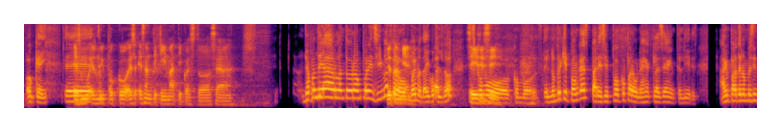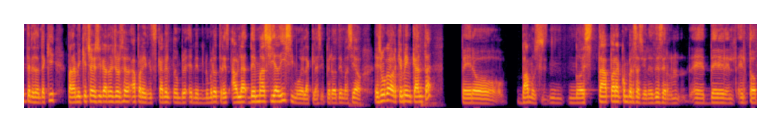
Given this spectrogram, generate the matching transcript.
Ok. es, muy, eh, poco, es, anticlimático esto, o sea. Yo pondría a Orlando Brown por encima, pero bueno, da igual, ¿no? es como, como el nombre que pongas parece poco para una clase de agentes libres. Hay un par de nombres interesantes aquí. Para mí que Chávez y Garner Johnson aparezcan en el, nombre, en el número 3 habla demasiadísimo de la clase, pero demasiado. Es un jugador que me encanta, pero vamos, no está para conversaciones de ser eh, del el top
